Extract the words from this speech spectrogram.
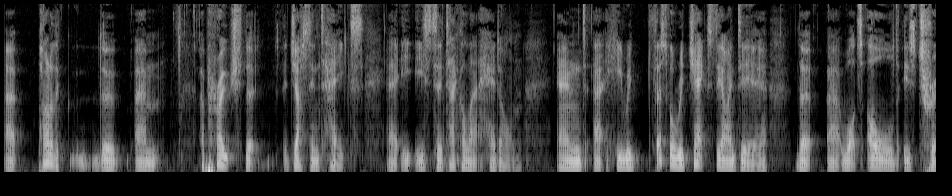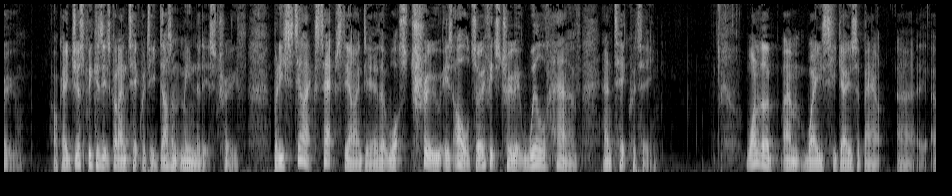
uh, part of the the um, approach that Justin takes uh, is to tackle that head on, and uh, he re- first of all rejects the idea that uh, what's old is true. Okay, just because it's got antiquity doesn't mean that it's truth. But he still accepts the idea that what's true is old. So if it's true, it will have antiquity. One of the um, ways he goes about uh, uh,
